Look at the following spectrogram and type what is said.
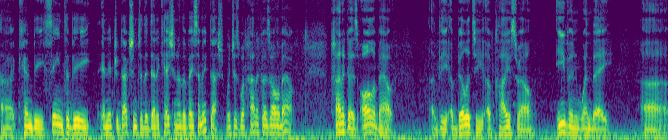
uh, can be seen to be an introduction to the dedication of the Beis Hamikdash, which is what Hanukkah is all about. Hanukkah is all about uh, the ability of Klal Yisrael, even when they uh,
